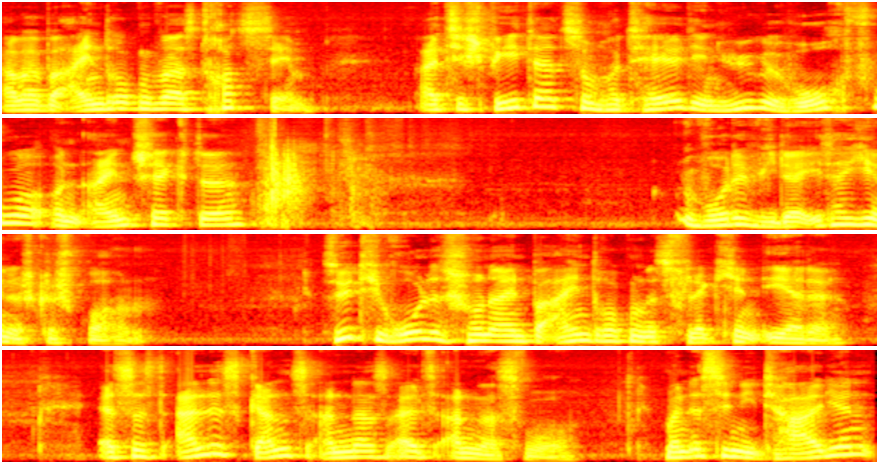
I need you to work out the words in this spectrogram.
aber beeindruckend war es trotzdem. Als ich später zum Hotel den Hügel hochfuhr und eincheckte, wurde wieder Italienisch gesprochen. Südtirol ist schon ein beeindruckendes Fleckchen Erde. Es ist alles ganz anders als anderswo. Man ist in Italien,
